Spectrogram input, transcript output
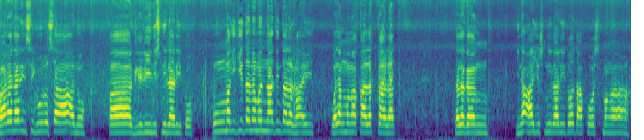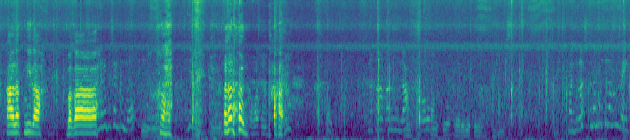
Para na rin siguro sa ano, paglilinis nila rito. Kung makikita naman natin talaga ay walang mga kalat-kalat. Talagang inaayos nila rito tapos mga kalat nila baka Kasanan? Nakakalula. So, madulas ko naman talagang right.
